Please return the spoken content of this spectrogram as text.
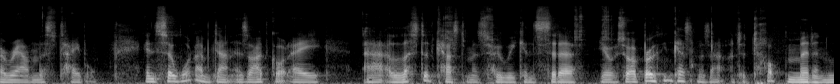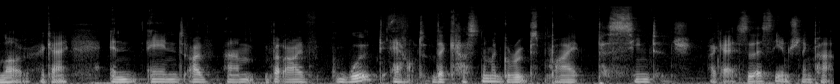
around this table. And so what I've done is I've got a uh, a list of customers who we consider, you know, so I've broken customers out into top, mid, and low, okay, and and I've um, but I've worked out the customer groups by percentage, Okay, so that's the interesting part.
